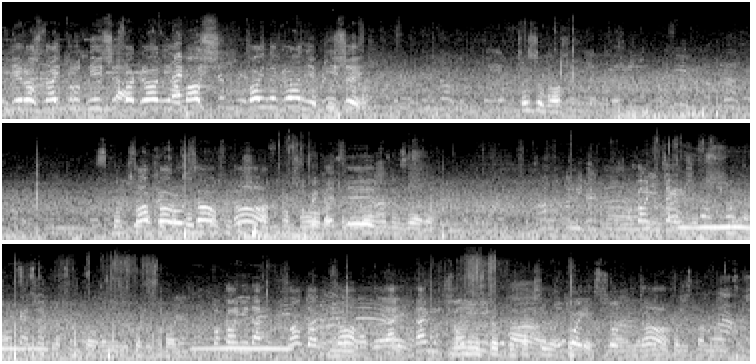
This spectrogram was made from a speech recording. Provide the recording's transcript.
wybierasz najtrudniejsze zagranie, a masz fajne granie, bliżej. Cześć Grzegorz. Skończyła Sam się Karol, zaczęli sam, właśnie wyszli na tak. drugą połowę, Czekaj, ty. 1-0. Spokojnie, czekaj. Procentowe nie wykorzystali. Spokojnie, Dawid. Sam Dawid, sam. Daj, daj mu No przodnik. niestety tak się jak to jest w środku, nie tak. wykorzystane akcje się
